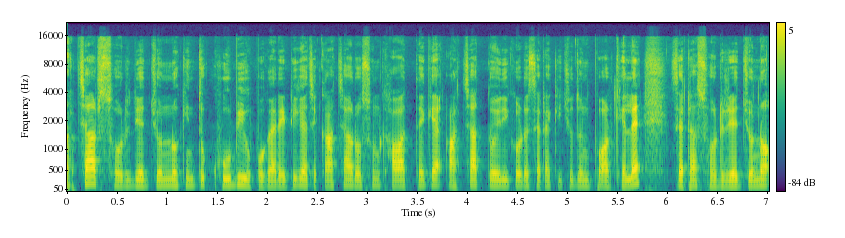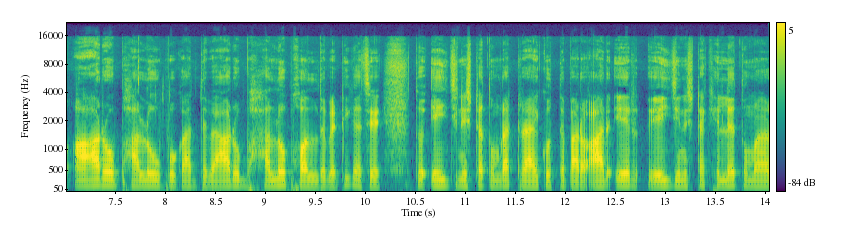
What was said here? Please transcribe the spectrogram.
আচার শরীরের জন্য কিন্তু খুবই উপকারী, ঠিক আছে? কাঁচা রসুন খাওয়ার থেকে আচার তৈরি করে সেটা কিছুদিন পর খেলে সেটা শরীরের জন্য আরও ভালো উপকার দেবে, আরও ভালো ফল দেবে, ঠিক আছে? তো এই জিনিসটা তোমরা ট্রাই করতে পারো। আর এর এই জিনিসটা খেলে তোমার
